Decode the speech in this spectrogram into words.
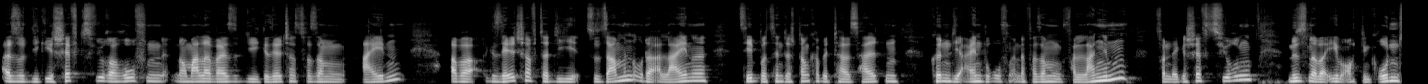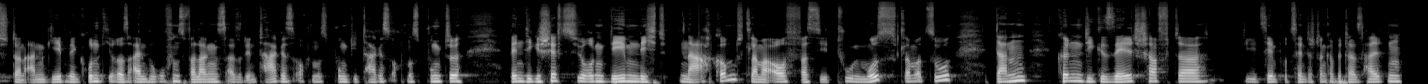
also die Geschäftsführer rufen normalerweise die Gesellschaftsversammlung ein, aber Gesellschafter, die zusammen oder alleine zehn Prozent des Stammkapitals halten, können die Einberufung an der Versammlung verlangen von der Geschäftsführung, müssen aber eben auch den Grund dann angeben, den Grund ihres Einberufungsverlangens, also den Tagesordnungspunkt, die Tagesordnungspunkte. Wenn die Geschäftsführung dem nicht nachkommt, Klammer auf, was sie tun muss, Klammer zu, dann können die Gesellschafter die zehn Prozent des Stammkapitals halten,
